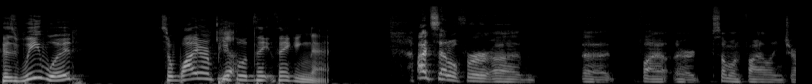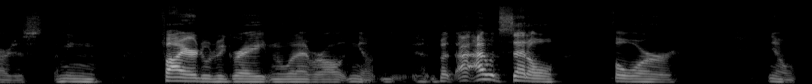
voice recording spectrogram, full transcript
because we would. So why aren't Yeah. people thinking that? i'd settle for um uh file or someone filing charges i mean fired would be great and whatever all you know but i, I would settle for you know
